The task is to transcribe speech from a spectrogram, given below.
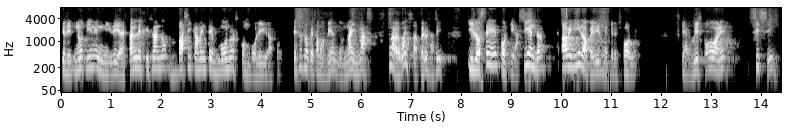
Es decir, no tienen ni idea, están legislando básicamente monos con bolígrafos. Eso es lo que estamos viendo, no hay más. Es una vergüenza, pero es así. Y lo sé porque Hacienda ha venido a pedirme que les forme. Hostia, Luis, ¿cómo van? Sí, sí.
